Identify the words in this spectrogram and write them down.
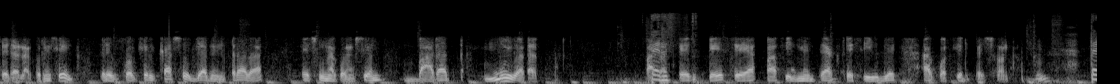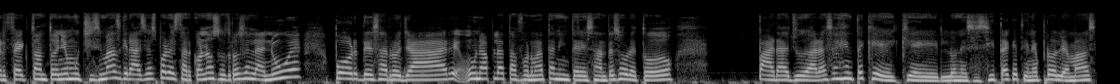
será la conexión. Pero en cualquier caso, ya de entrada, es una conexión barata, muy barata. para hacer que sea fácilmente accesible a cualquier persona. Perfecto, Antonio, muchísimas gracias por estar con nosotros en la nube, por desarrollar una plataforma tan interesante, sobre todo para ayudar a esa gente que, que lo necesita, que tiene problemas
